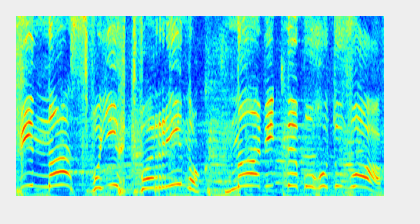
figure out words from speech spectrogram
Він нас, своїх тваринок, навіть не погодував.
